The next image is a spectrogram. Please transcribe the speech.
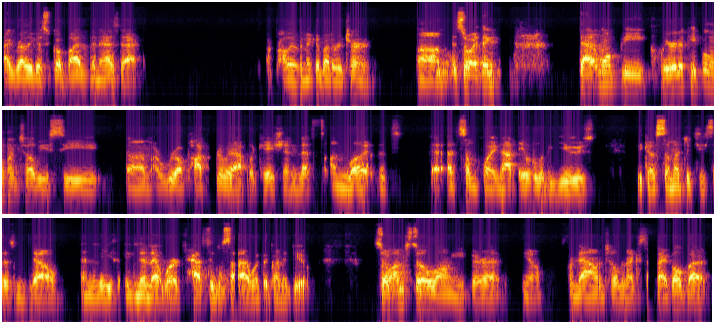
I'd rather just go buy the Nasdaq. I'll probably make a better return. Um, and so I think that won't be clear to people until we see um, a real popular application that's unlike that's at some point not able to be used because some entity says no, and the network has to decide what they're going to do. So I'm still long Ether at you know from now until the next cycle, but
